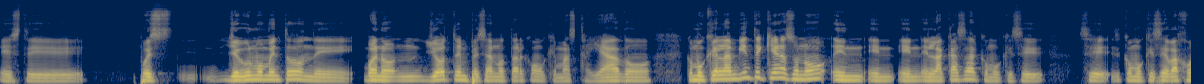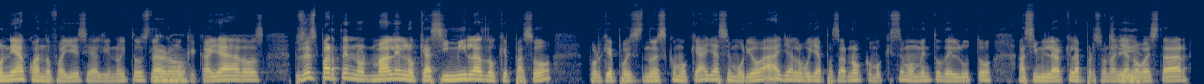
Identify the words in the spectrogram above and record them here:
este, pues llegó un momento donde, bueno, yo te empecé a notar como que más callado, como que el ambiente, quieras o no, en, en, en, en la casa como que se, se, como que se bajonea cuando fallece alguien, ¿no? Y todos están como que callados. Pues es parte normal en lo que asimilas lo que pasó, porque pues no es como que, ah, ya se murió, ah, ya lo voy a pasar, no, como que ese momento de luto, asimilar que la persona ya no va a estar,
